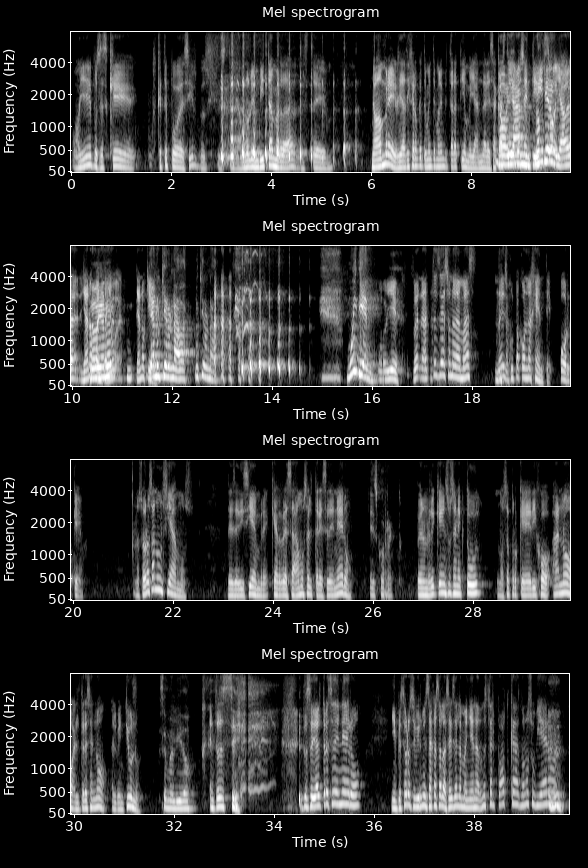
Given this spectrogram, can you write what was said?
Oye, pues es que ¿qué te puedo decir? Pues este, a uno lo invitan, ¿verdad? Este, no, hombre, ya dijeron que también te van a invitar a ti, hombre, ya andale. Sacaste no, ya, sentidito y ahora ya no, cuenta. Ya no, quiero. Ya no quiero nada, no quiero nada. Muy bien. Oye, antes de eso nada más, una disculpa con la gente, porque nosotros anunciamos desde diciembre que regresábamos el 13 de enero. Es correcto. Pero Enrique en su senectud, no sé por qué, dijo, ah, no, el 13 no, el 21. Se me olvidó. Entonces, sí. Entonces, ya el 13 de enero y empezó a recibir mensajes a las 6 de la mañana. ¿Dónde está el podcast? No lo subieron.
